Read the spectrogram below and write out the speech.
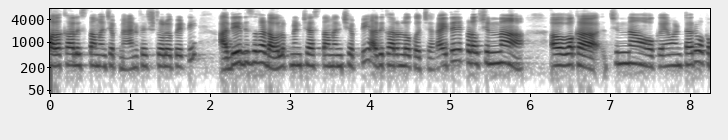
పథకాలు ఇస్తామని చెప్పి మేనిఫెస్టోలో పెట్టి అదే దిశగా డెవలప్మెంట్ చేస్తామని చెప్పి అధికారంలోకి వచ్చారు. అయితే ఇక్కడ ఒక చిన్న ఒక చిన్న ఒక ఏమంటారు ఒక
